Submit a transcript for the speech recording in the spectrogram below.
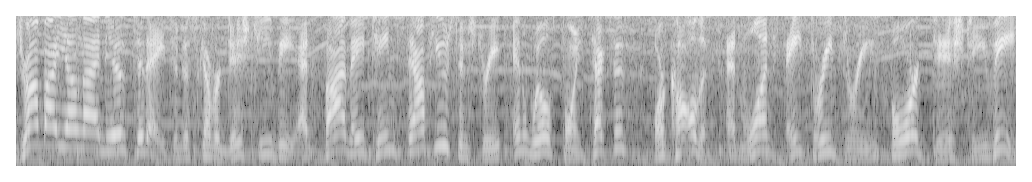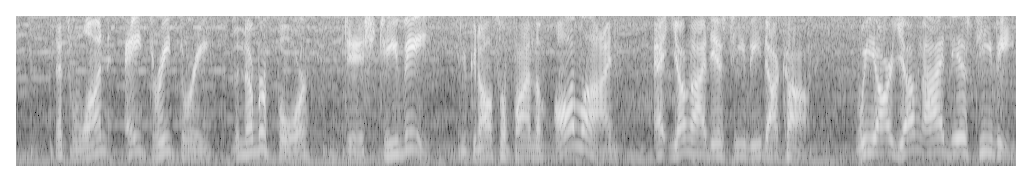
Drop by Young Ideas today to discover Dish TV at 518 South Houston Street in Wills Point, Texas, or call them at 1 833 4 Dish TV. That's 1 833 the number 4 Dish TV. You can also find them online at youngideastv.com. We are Young Ideas TV,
